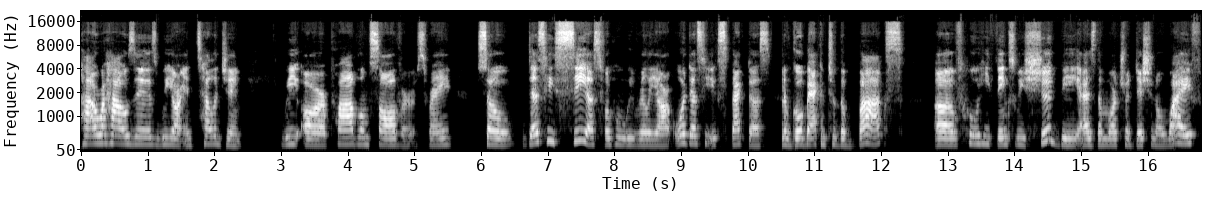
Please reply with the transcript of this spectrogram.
powerhouses, we are intelligent, we are problem solvers, right? So, does he see us for who we really are, or does he expect us to go back into the box of who he thinks we should be as the more traditional wife?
